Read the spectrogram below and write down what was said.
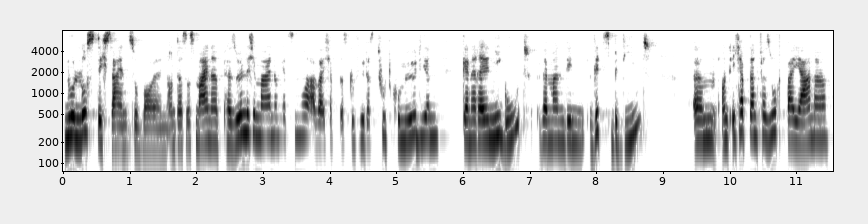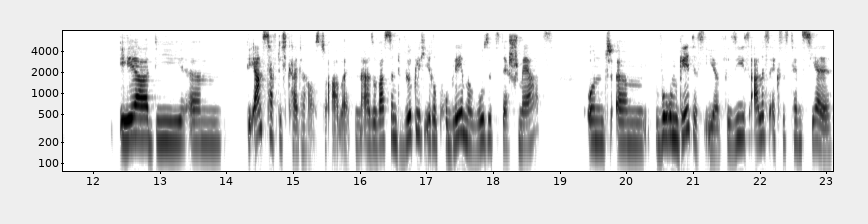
nur lustig sein zu wollen. Und das ist meine persönliche Meinung jetzt nur, aber ich habe das Gefühl, das tut Komödien generell nie gut, wenn man den Witz bedient. Ähm, und ich habe dann versucht, bei Jana eher die, ähm, die Ernsthaftigkeit herauszuarbeiten. Also was sind wirklich ihre Probleme? Wo sitzt der Schmerz? Und ähm, worum geht es ihr? Für sie ist alles existenziell.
